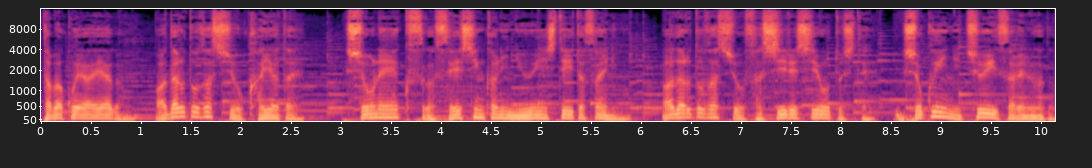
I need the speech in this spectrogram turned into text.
タバコやエアガン、アダルト雑誌を買い与え、少年 X が精神科に入院していた際にもアダルト雑誌を差し入れしようとして職員に注意されるなど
